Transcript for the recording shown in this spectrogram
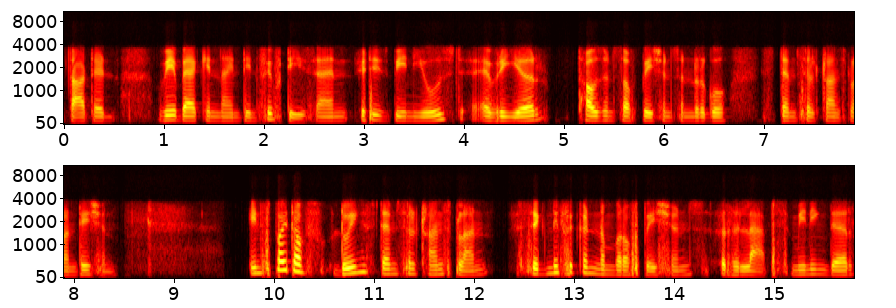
started way back in 1950s and it is being used every year. Thousands of patients undergo stem cell transplantation. In spite of doing stem cell transplant significant number of patients relapse meaning their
